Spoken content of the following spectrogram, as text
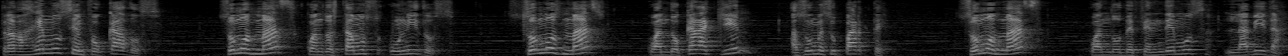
Trabajemos enfocados. Somos más cuando estamos unidos. Somos más cuando cada quien asume su parte. Somos más cuando defendemos la vida.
